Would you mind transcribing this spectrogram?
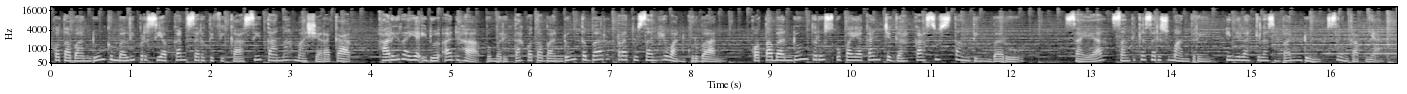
Kota Bandung kembali persiapkan sertifikasi tanah masyarakat. Hari Raya Idul Adha, pemerintah Kota Bandung tebar ratusan hewan kurban. Kota Bandung terus upayakan cegah kasus stunting baru. Saya, Santika Sari Sumantri, inilah kilas Bandung selengkapnya.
